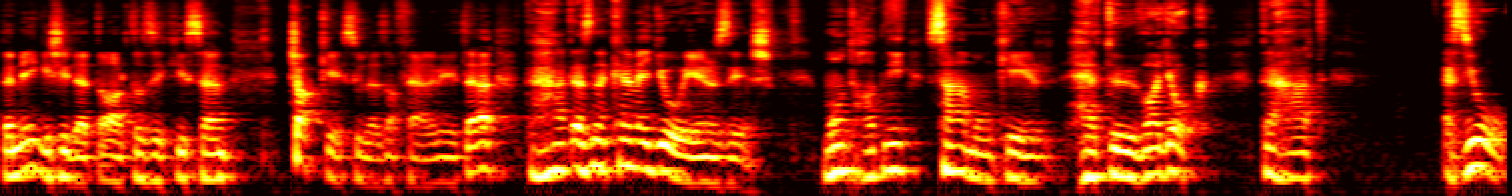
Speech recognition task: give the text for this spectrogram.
de mégis ide tartozik, hiszen csak készül ez a felvétel, tehát ez nekem egy jó érzés. Mondhatni, számon kérhető vagyok. Tehát ez jó,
